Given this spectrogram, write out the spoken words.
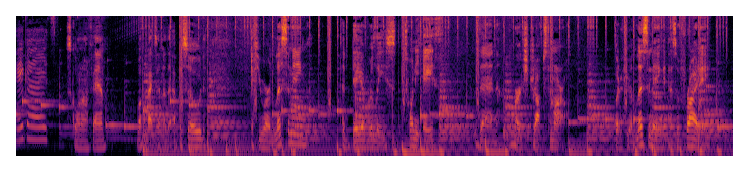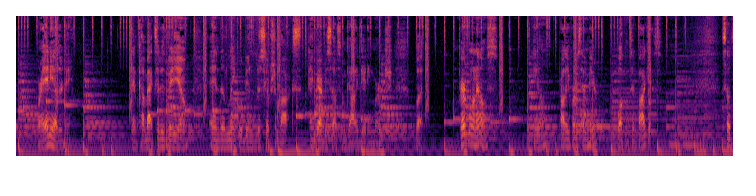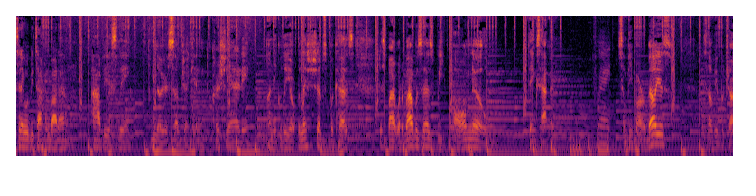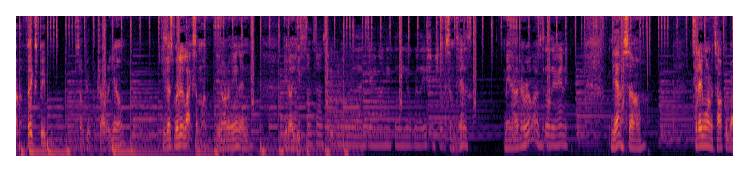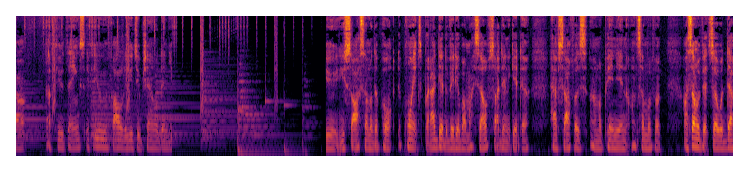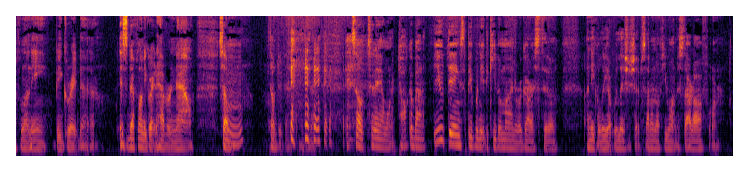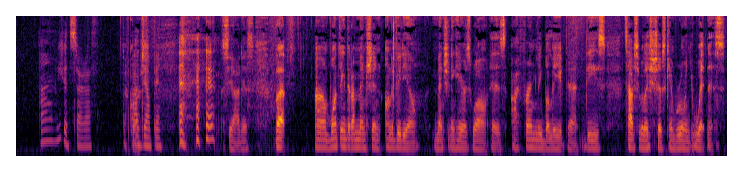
Hey guys. What's going on, fam? Welcome back to another episode. If you are listening the day of release, the 28th, then merch drops tomorrow. But if you're listening as of Friday or any other day, then come back to this video and the link will be in the description box and grab yourself some Godly Dating merch. But for everyone else, you know, probably first time here, welcome to the podcast. So today we'll be talking about a obviously familiar subject in Christianity, unequally yoked relationships, because despite what the Bible says, we all know things happen. Right. Some people are rebellious, some people try to fix people, some people try to, you know, you just really like someone, you know what I mean? And you know, you sometimes people don't realize they're in unequally yoked relationships Some- yeah. may not even realize it. until they're in it. Yeah, so today we want to talk about a few things. If you follow the YouTube channel, then you you, you saw some of the po- the points, but I did the video by myself, so I didn't get to have Safa's um, opinion on some of it. On some of it, so it would definitely be great. To, it's definitely great to have her now. So don't do that. Don't do that. so today I want to talk about a few things that people need to keep in mind in regards to unequally relationships. I don't know if you want to start off or, Um, you could start off. Of course, I'll jump in. see how it is. But um, one thing that I mentioned on the video, mentioning here as well, is I firmly believe that these types of relationships can ruin your witness.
